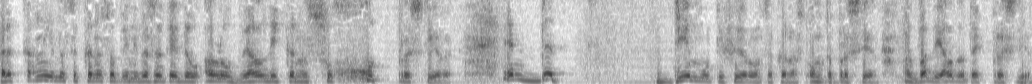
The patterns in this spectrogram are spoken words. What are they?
Hulle kan nie hulle se kinders op universiteit hou alhoewel die kinders so goed presteer het. En dit demotiveer ons se kinders om te presteer. Want wat help dit ek presteer?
